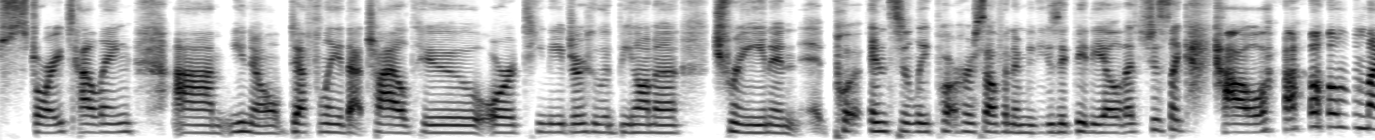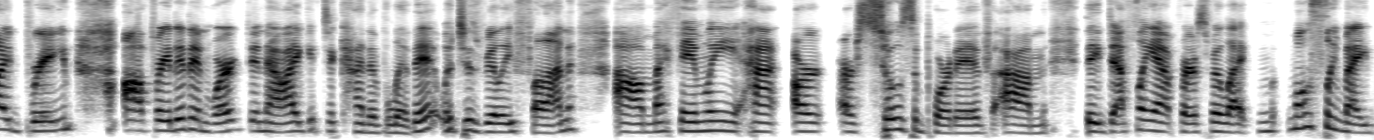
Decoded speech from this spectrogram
storytelling. Um, you know, definitely that child who or teenager who would be on a train and eh, put instantly put herself in a music video. That's just like how, how my brain operated and worked. And now I get to kind of live it, which is really fun. Um, my family ha- are are so supportive. Um, they definitely at first were like, mostly my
